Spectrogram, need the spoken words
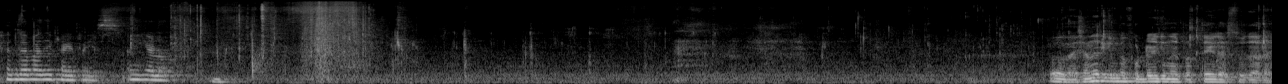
Hyderabadi fried rice എനിക്കാണോ? വിശന്നിരിക്കുമ്പോൾ ഫുഡ് കഴിക്കുന്ന പ്രത്യേക സുഖമല്ലേ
